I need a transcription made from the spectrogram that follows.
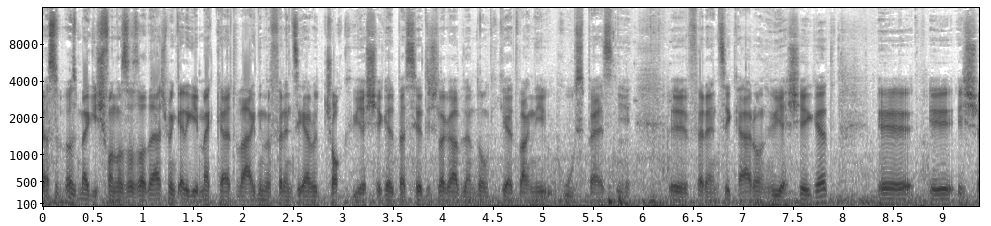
az, az meg is van az az adás, még eléggé meg kellett vágni, mert Ferenci Káron csak hülyeséget beszélt, és legalább nem tudom, ki kellett vágni 20 percnyi Ferenci Káron hülyeséget, és,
